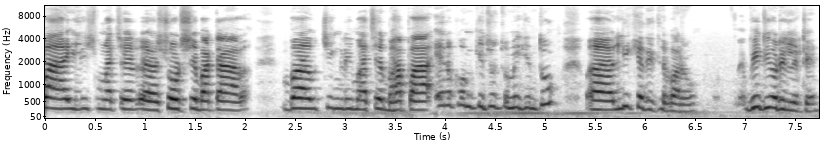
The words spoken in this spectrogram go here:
বা ইলিশ মাছের সর্ষে বাটা, বা চিংড়ি মাছের ভাপা, এরকম কিছু তুমি কিন্তু লিখে দিতে পারো। ভিডিও রিলেটেড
